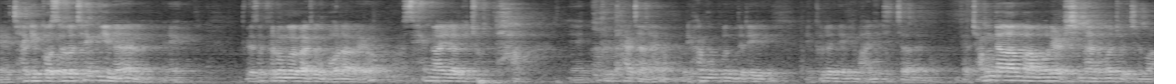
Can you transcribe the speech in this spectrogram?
예, 자기 것으로 챙기는 예, 그래서 그런 걸 가지고 뭐라 그래요? 생활력이 좋다 예, 그렇게 하잖아요. 우리 한국 분들이 예, 그런 얘기 많이 듣잖아요. 그러니까 정당한 마음으로 열심히 하는 건 좋지만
